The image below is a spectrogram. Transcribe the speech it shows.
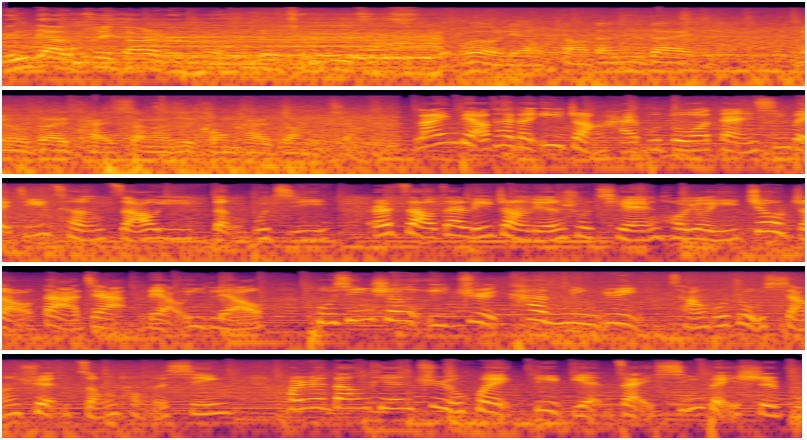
民调最高的人，我们都全部支持。我有聊到，但是在。没有在台上，还是公开这样讲。蓝营表态的议长还不多，但新北基层早已等不及。而早在里长连署前，侯友谊就找大家聊一聊。普新生一句看命运，藏不住想选总统的心。还原当天聚会地点在新北市府。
